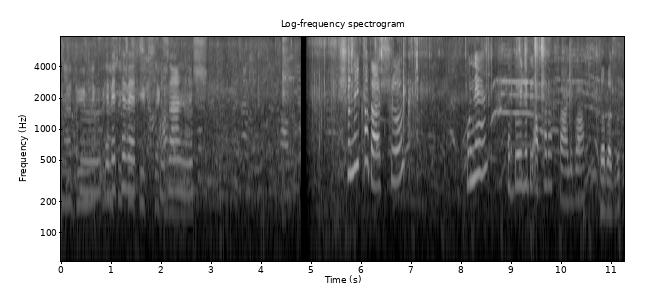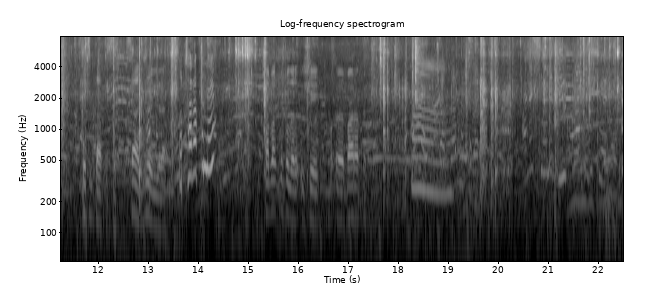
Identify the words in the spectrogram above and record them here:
bunlar düğümlük Hmm, evet çok evet güzelmiş. Şu ne kadar şu? Bu ne? Bu böyle bir aparat galiba. Tabaklık kesim tahtası. Sadece 50 lira. Bu tarafı ne? Tabaklık olarak şey e, baharatlık. Hmm. Anne şöyle büyük şöyle.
